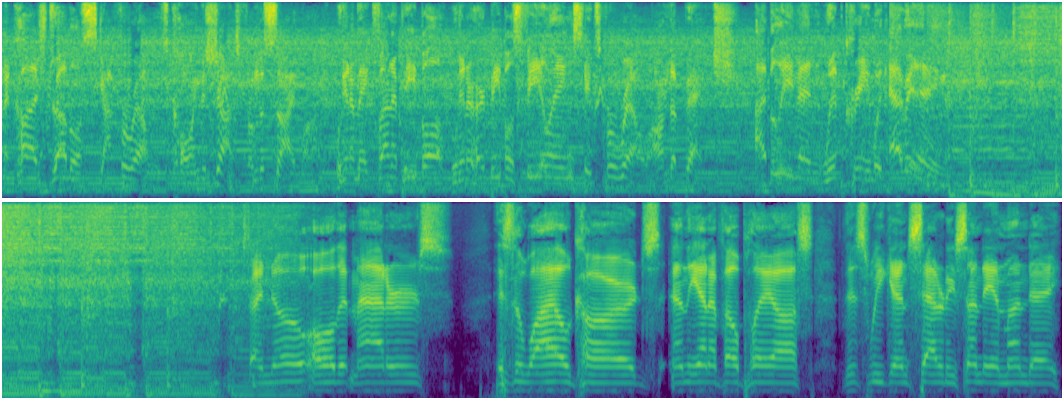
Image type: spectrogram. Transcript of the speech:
Gonna cause trouble. Scott Ferrall is calling the shots from the sideline. We're gonna make fun of people. We're gonna hurt people's feelings. It's Ferrall on the bench. I believe in whipped cream with everything. I know all that matters is the wild cards and the NFL playoffs this weekend, Saturday, Sunday, and Monday.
